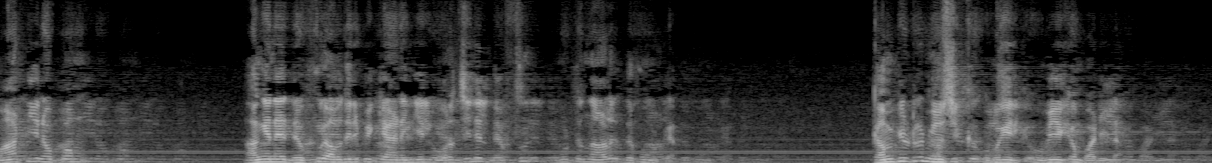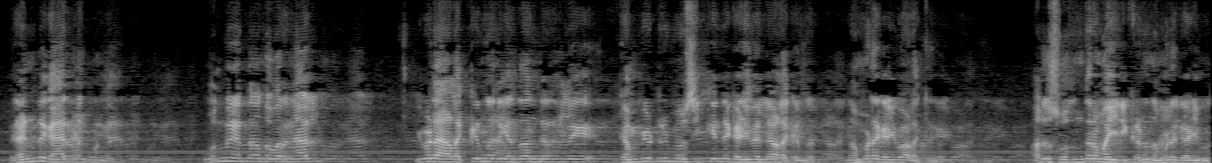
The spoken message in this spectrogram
പാട്ടിനൊപ്പം അങ്ങനെ ദഫ് അവതരിപ്പിക്കുകയാണെങ്കിൽ ഒറിജിനൽ ദഫ് മുട്ടുന്ന ആൾ ദഫ് മുട്ടുക. കമ്പ്യൂട്ടർ മ്യൂസിക് ഉപകരിക്ക ഉപയോഗിക്കാൻ പാടില്ല. രണ്ട് കാരണം കൊണ്ട്. ഒന്ന് എന്താന്ന് പറഞ്ഞാൽ ഇവിടെ അളക്കുന്നത് എന്താണെന്ന് കമ്പ്യൂട്ടർ മ്യൂസിക്കിന്റെ കഴിവല്ല അളക്കുന്നത്. നമ്മുടെ കഴിവ് അളക്കുന്നത്. അത് സ്വതന്ത്രമായിരിക്കണം നമ്മുടെ കഴിവ്.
